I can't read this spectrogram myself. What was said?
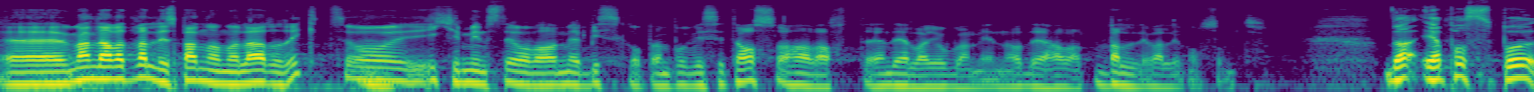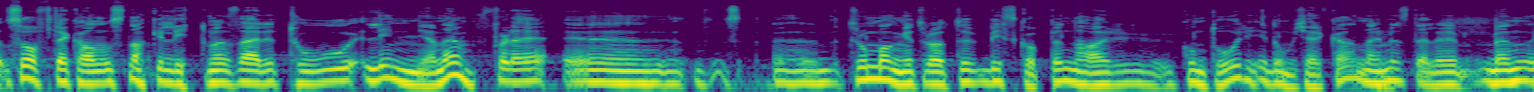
Eh, Men det har vært veldig spennende og lærerikt. Og ikke minst det å være med biskopen på visitas har vært en del av jobben min, og det har vært veldig veldig morsomt. Da, jeg passer på så ofte jeg kan å snakke litt om disse to linjene. For det, eh, eh, tror mange tror at biskopen har kontor i domkirka, nærmest. Eller, men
